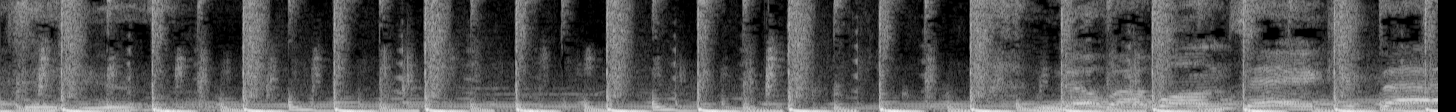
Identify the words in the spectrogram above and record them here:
No, I won't take you back.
